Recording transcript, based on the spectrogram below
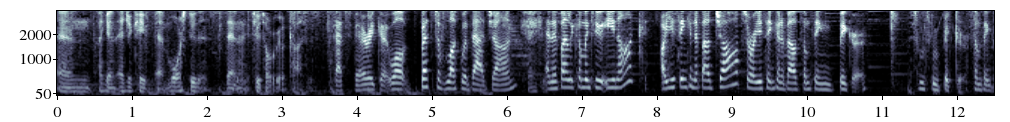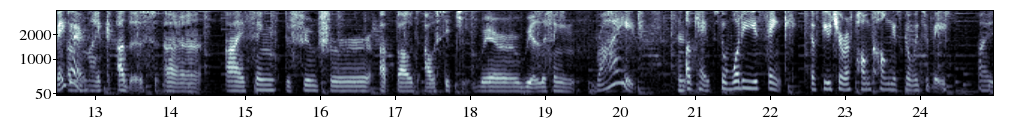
and I can educate uh, more students than Nice. tutorial classes. That's very good. Well, best of luck with that, John. Thank you. And then finally coming to Enoch, are you thinking about jobs or are you thinking about something bigger? Something bigger. Something bigger. Unlike others, uh, I think the future about our city where we are living in. Right. And- Okay, so what do you think the future of Hong Kong is going to be? I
